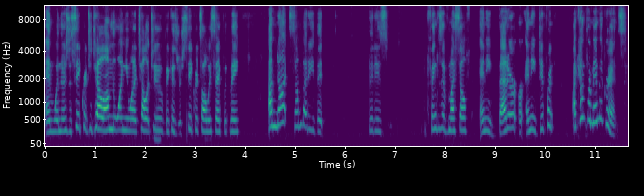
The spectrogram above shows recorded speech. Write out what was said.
And when there's a secret to tell, I'm the one you want to tell it to because your secret's always safe with me. I'm not somebody that that is thinks of myself any better or any different. I come from immigrants.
